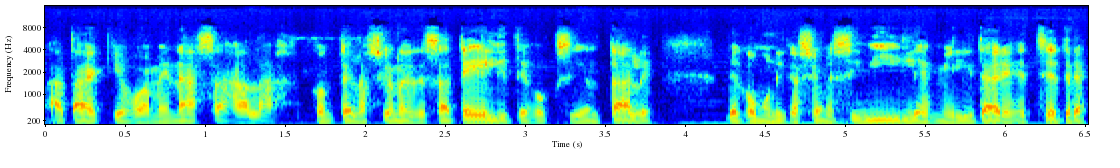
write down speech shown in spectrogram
ataques o amenazas a las constelaciones de satélites occidentales de comunicaciones civiles, militares, etcétera,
